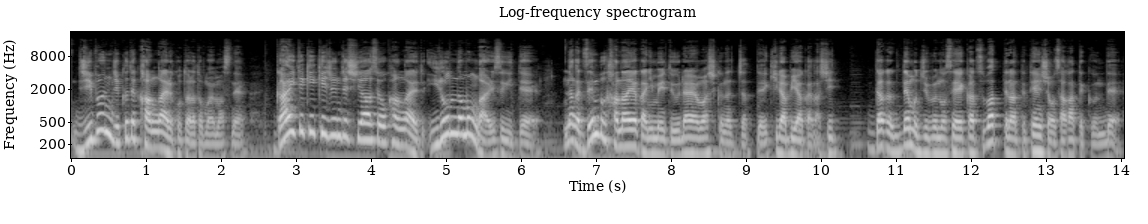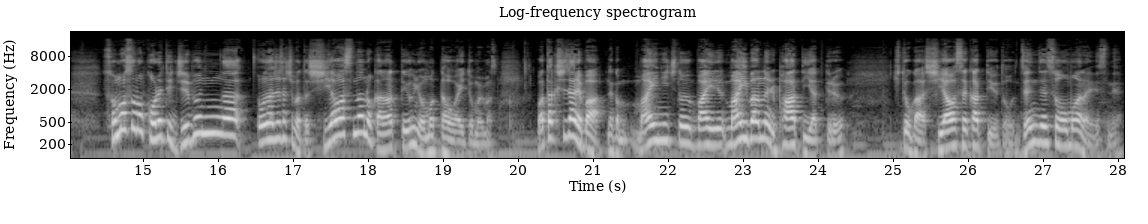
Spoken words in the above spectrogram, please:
自分軸で考えることだと思いますね。外的基準で幸せを考えるといろんなもんがありすぎてなんか全部華やかに見えて羨ましくなっちゃってきらびやかだしだからでも自分の生活はってなってテンション下がってくんでそもそもこれって自分が同じ立場だったら幸せなのかなっていうふうに思った方がいいと思います。私であればなんか毎日の毎毎晩のようにパーティーやってる人が幸せかっていうと全然そう思わないですね。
